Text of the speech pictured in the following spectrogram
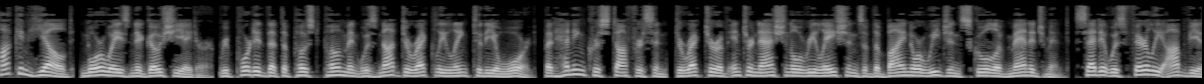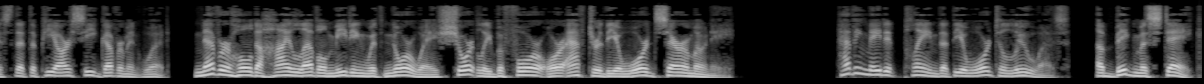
Håkon Hjeld, Norway's negotiator, reported that the postponement was not directly linked to the award, but Henning Christoffersen, director of international relations of the BI-Norwegian School of Management, said it was fairly obvious that the PRC government would never hold a high-level meeting with Norway shortly before or after the award ceremony", having made it plain that the award to Liu was a big mistake.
